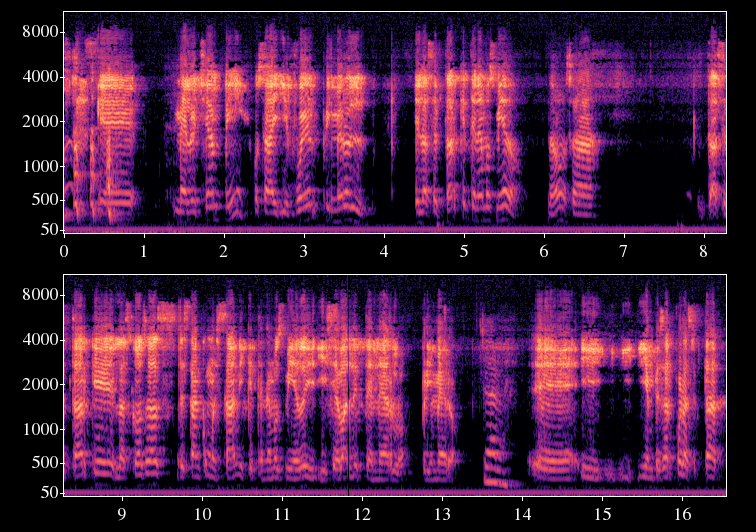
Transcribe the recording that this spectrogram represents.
que me lo eché a mí, o sea, y fue el- primero el, el aceptar que tenemos miedo, ¿no? O sea, aceptar que las cosas están como están y que tenemos miedo y, y se vale tenerlo primero. Claro. Eh, y, y- y empezar por aceptar.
